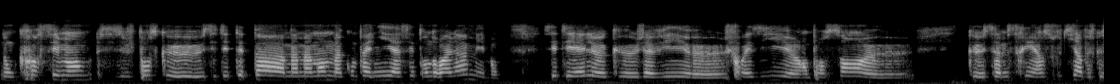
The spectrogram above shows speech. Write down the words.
Donc forcément, je pense que c'était peut-être pas ma maman de m'accompagner à cet endroit-là, mais bon, c'était elle que j'avais choisi en pensant que ça me serait un soutien parce que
